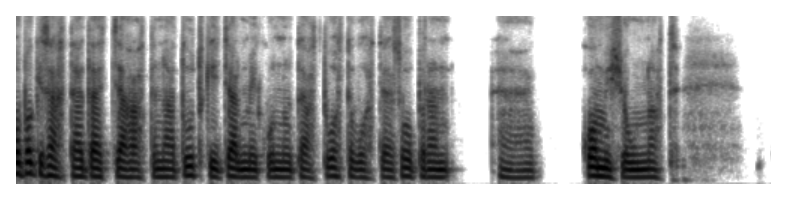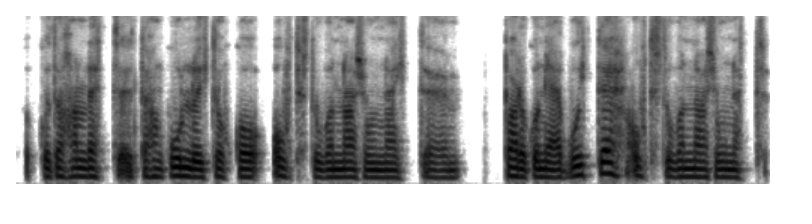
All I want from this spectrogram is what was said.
Opakin sahtaa, että nämä tutkit jälmi kun tuohta vuotta ja soperan komisjonat, kui tahan läht, tahan kuulla ihtohko ohtastuvan naasunnait äh, parko neuvuitte ohtastuvan naasunnat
